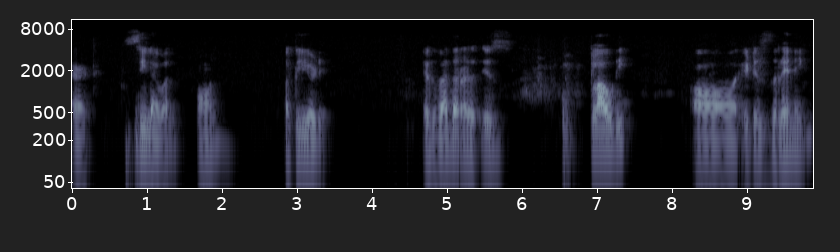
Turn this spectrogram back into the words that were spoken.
at sea level on a clear day. If the weather is cloudy or it is raining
